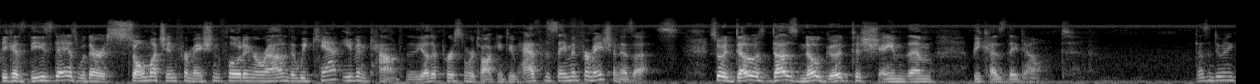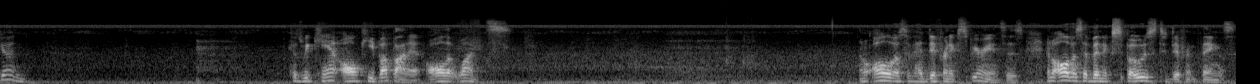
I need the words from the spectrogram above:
Because these days, where there is so much information floating around that we can't even count that the other person we're talking to has the same information as us. So it does, does no good to shame them because they don't. It doesn't do any good because we can't all keep up on it all at once. And all of us have had different experiences, and all of us have been exposed to different things.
